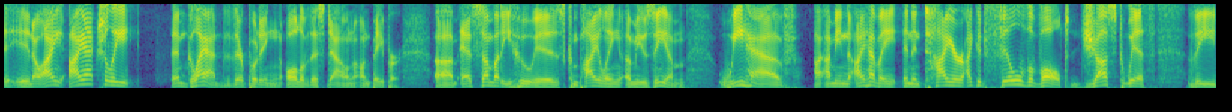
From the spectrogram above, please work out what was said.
you know, I I actually am glad that they're putting all of this down on paper. Um, as somebody who is compiling a museum, we have. I I mean, I have a an entire. I could fill the vault just with the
